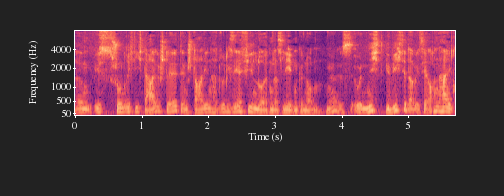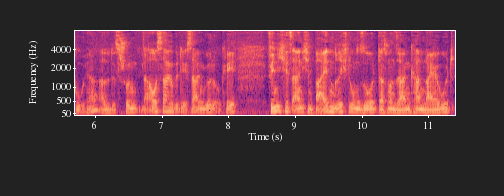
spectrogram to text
ähm, ist schon richtig dargestellt, denn Stalin hat wirklich sehr vielen Leuten das Leben genommen. Ja, ist nicht gewichtet, aber ist ja auch ein Haiku. Ja? Also das ist schon eine Aussage, bei der ich sagen würde, okay, finde ich jetzt eigentlich in beiden Richtungen so, dass man sagen kann, naja gut,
